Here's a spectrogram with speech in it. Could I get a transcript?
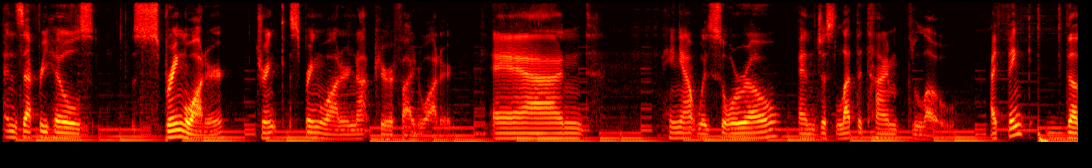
and Zephyrhills spring water. Drink spring water, not purified water. And hang out with Zoro and just let the time flow. I think the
